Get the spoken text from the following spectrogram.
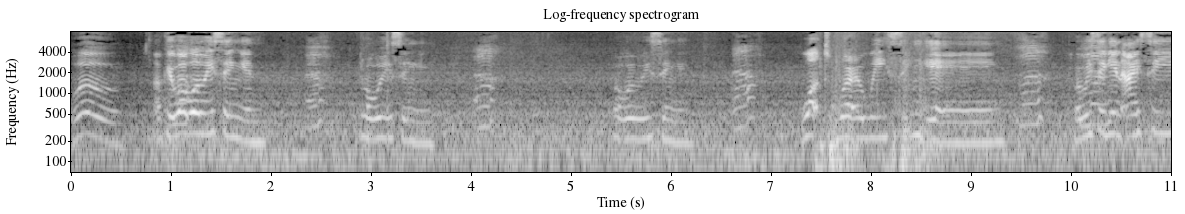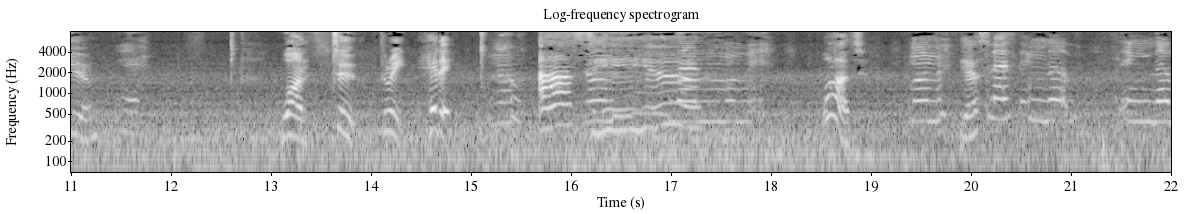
Whoa. Okay what were we singing? What were we singing? What were we singing? What were we singing? Were we singing I see you? Yeah. one two three hit it. No. I see you. Mommy. what? Mommy. yes? Let's sing the sing the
